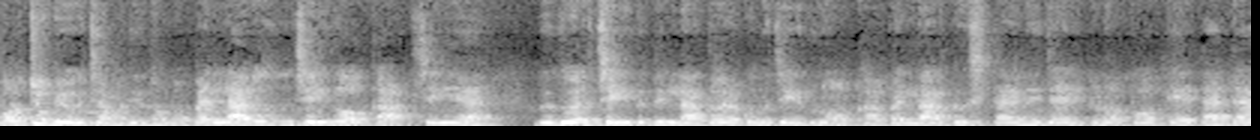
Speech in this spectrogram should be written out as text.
കുറച്ച് ഉപയോഗിച്ചാൽ മതി എന്നുള്ളൂ അപ്പം എല്ലാവരും ഇതൊന്നും ചെയ്തു നോക്കുക ചെയ്യാൻ ഇത് ഇതുവരെ ചെയ്തിട്ടില്ലാത്തവരൊക്കെ ഒന്ന് ചെയ്ത് നോക്കാം. അപ്പം എല്ലാവർക്കും ഇഷ്ടമായെന്ന് വിചാരിക്കണം. അപ്പോൾ ഓക്കെ ടാറ്റാ.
